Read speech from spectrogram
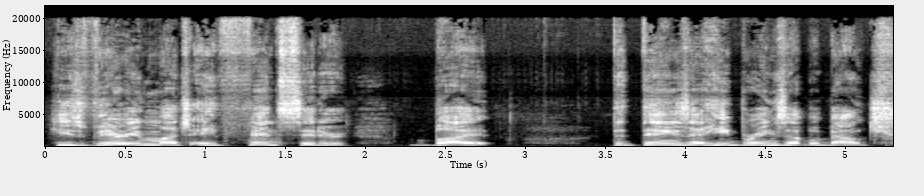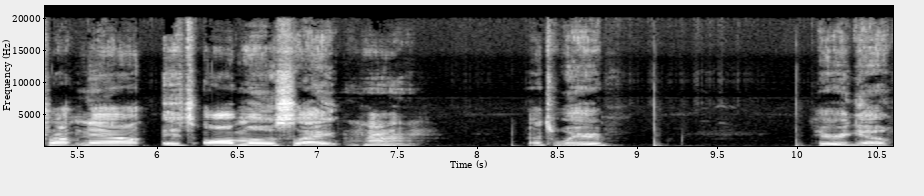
He's very much a fence sitter, but the things that he brings up about Trump now, it's almost like, hmm, that's weird. Here we go.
